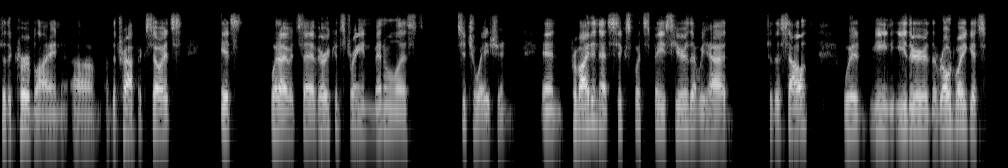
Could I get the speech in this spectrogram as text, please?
to the curb line um, of the traffic. So it's it's what I would say a very constrained minimalist situation. And providing that six foot space here that we had to the south would mean either the roadway gets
